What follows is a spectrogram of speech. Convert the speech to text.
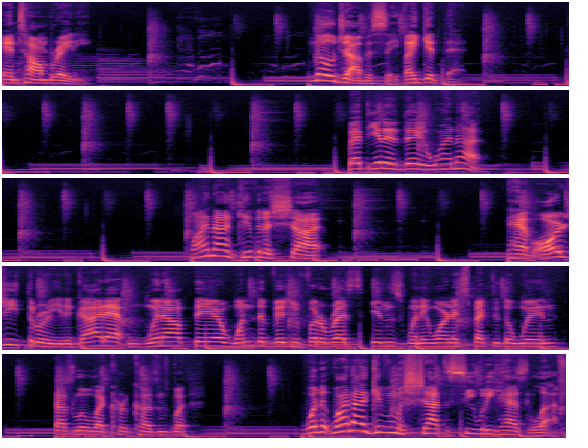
and Tom Brady. No job is safe. I get that. But at the end of the day, why not? Why not give it a shot? Have RG3, the guy that went out there, won the division for the Redskins when they weren't expected to win. That's a little like Kirk Cousins, but what, why not give him a shot to see what he has left?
